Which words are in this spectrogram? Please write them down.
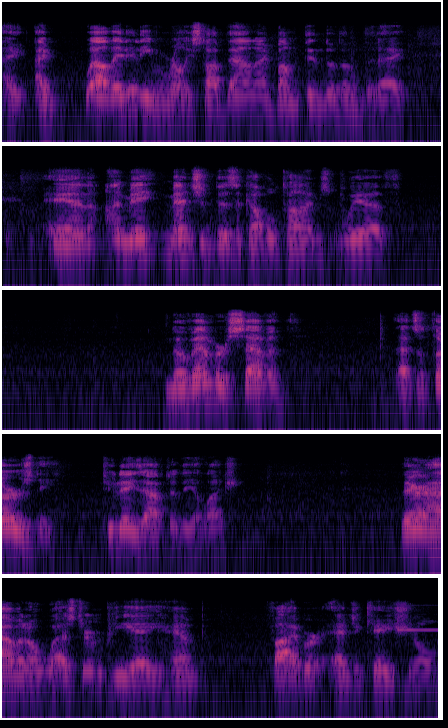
I, I well, they didn't even really stop down. I bumped into them today, And I may mentioned this a couple times with November 7th. That's a Thursday, two days after the election. They're having a Western PA hemp fiber educational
